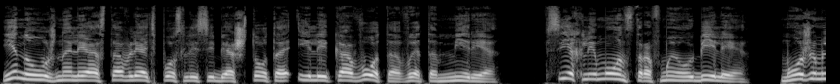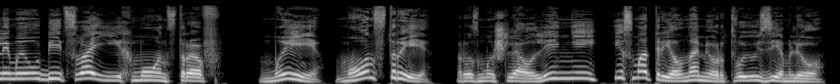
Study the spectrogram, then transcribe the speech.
И нужно ли оставлять после себя что-то или кого-то в этом мире? Всех ли монстров мы убили? Можем ли мы убить своих монстров? Мы монстры? размышлял Ленни и смотрел на мертвую землю.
